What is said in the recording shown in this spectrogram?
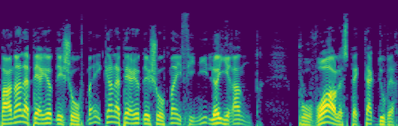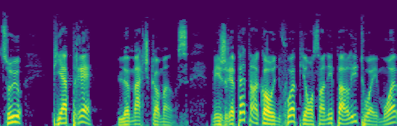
pendant la période d'échauffement et quand la période d'échauffement est finie, là, ils rentrent pour voir le spectacle d'ouverture, puis après, le match commence. Mais je répète encore une fois, puis on s'en est parlé, toi et moi,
